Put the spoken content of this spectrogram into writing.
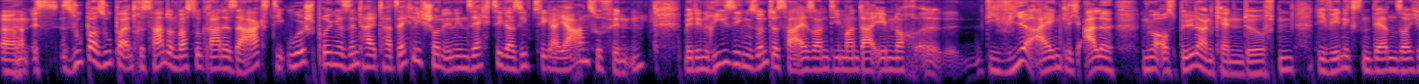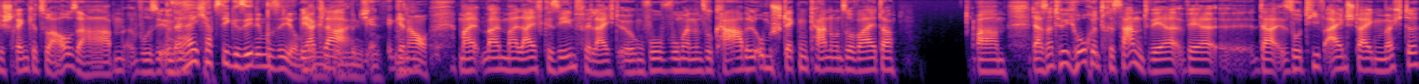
Ähm, ja. Ist super, super interessant. Und was du gerade sagst, die Ursprünge sind halt tatsächlich schon in den 60er, 70er Jahren zu finden, mit den riesigen Synthesizern, die man da eben noch, äh, die wir eigentlich alle nur aus Bildern kennen dürften. Die wenigsten werden solche Schränke zu Hause haben, wo sie irgendwie. Naja, ich habe sie gesehen im Museum. Ja, klar. In genau. Mal, mal, mal live gesehen, vielleicht irgendwo, wo man dann so Kabel umstecken stecken kann und so weiter. Ähm, das ist natürlich hochinteressant, wer, wer äh, da so tief einsteigen möchte,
